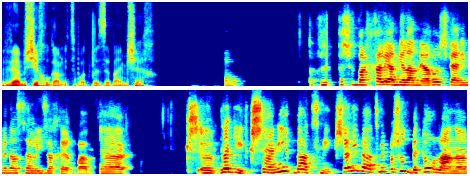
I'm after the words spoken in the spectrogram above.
וימשיכו גם לצפות בזה בהמשך? פשוט ברחה לי המילה מהראש ואני מנסה להיזכר בה. אה, כש, נגיד, כשאני בעצמי, כשאני בעצמי פשוט בתור לאנה,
